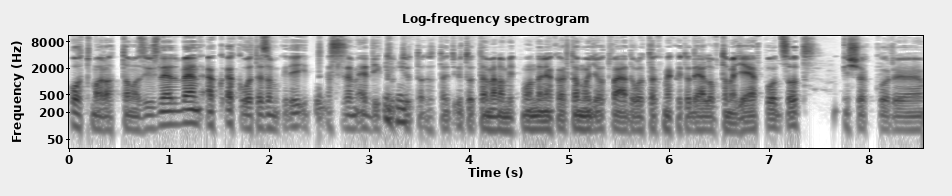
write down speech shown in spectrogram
ott maradtam az üzletben, Ak akkor volt ez, amikor itt, azt hiszem eddig uh mhm. -huh. jutottam el, amit mondani akartam, hogy ott vádoltak meg, hogy elloptam egy Airpods-ot, és akkor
